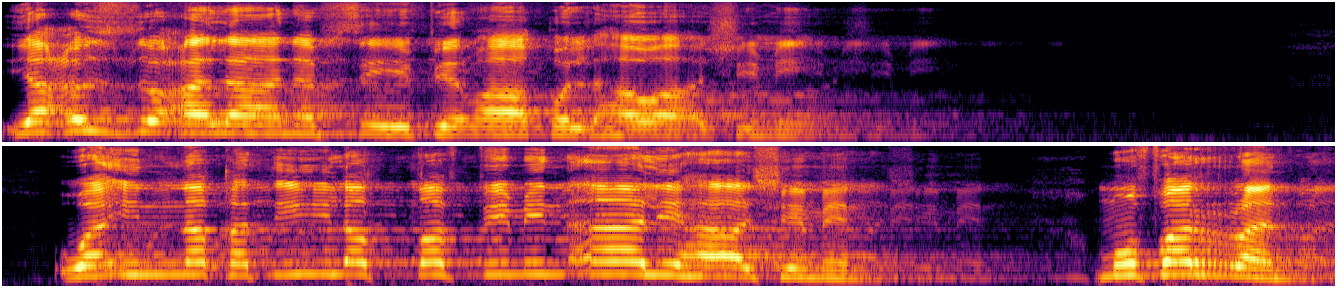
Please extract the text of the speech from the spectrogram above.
يعز على نفسي فراق الهواشم. وإن قتيل الطف من آل هاشم مفرا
